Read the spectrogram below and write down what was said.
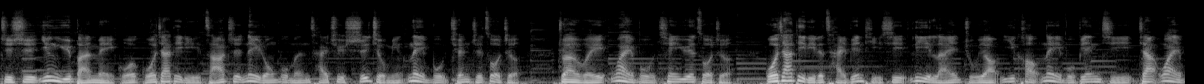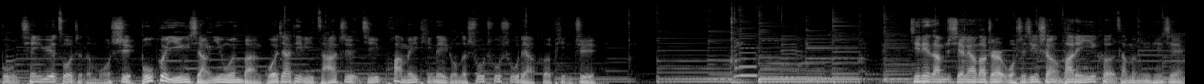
只是英语版美国国家地理杂志内容部门裁去十九名内部全职作者，转为外部签约作者。国家地理的采编体系历来主要依靠内部编辑加外部签约作者的模式，不会影响英文版国家地理杂志及跨媒体内容的输出数量和品质。今天咱们就先聊到这儿，我是金盛八点一刻，咱们明天见。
